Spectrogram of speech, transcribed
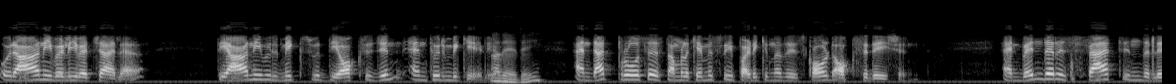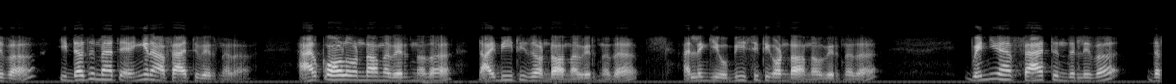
ഒരു ആണി വെളി വെച്ചാൽ ദി ആണി will mix with the oxygen and തുരുമ്പിക്കയില്ല ആൻഡ് ദാറ്റ് പ്രോസസ് നമ്മൾ കെമിസ്ട്രി പഠിക്കുന്നത് is called oxidation. And when there is fat in the liver, it doesn't matter എങ്ങനെ ആ ഫാറ്റ് വരുന്നത് ആൽക്കഹോൾ കൊണ്ടാണോ വരുന്നത് ഡയബറ്റീസ് കൊണ്ടാണോ വരുന്നത് അല്ലെങ്കിൽ ഒബീസിറ്റി കൊണ്ടാണോ വരുന്നത് when you have fat in the liver, the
